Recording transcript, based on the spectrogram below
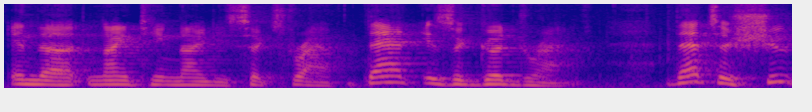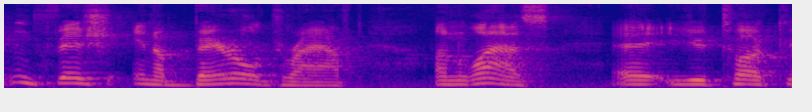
in the 1996 draft. That is a good draft. That's a shooting fish in a barrel draft, unless uh, you took,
